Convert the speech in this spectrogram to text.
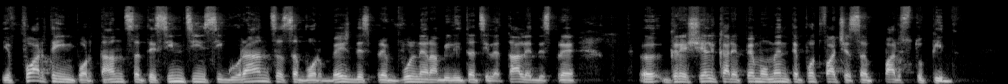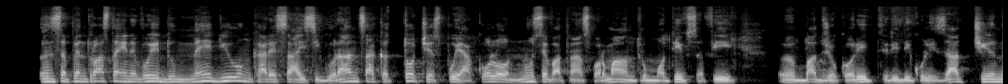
E foarte important să te simți în siguranță să vorbești despre vulnerabilitățile tale, despre uh, greșeli care pe moment te pot face să pari stupid. Însă pentru asta e nevoie de un mediu în care să ai siguranța că tot ce spui acolo nu se va transforma într-un motiv să fii uh, Uh, batjocorit, ridiculizat, ci în,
